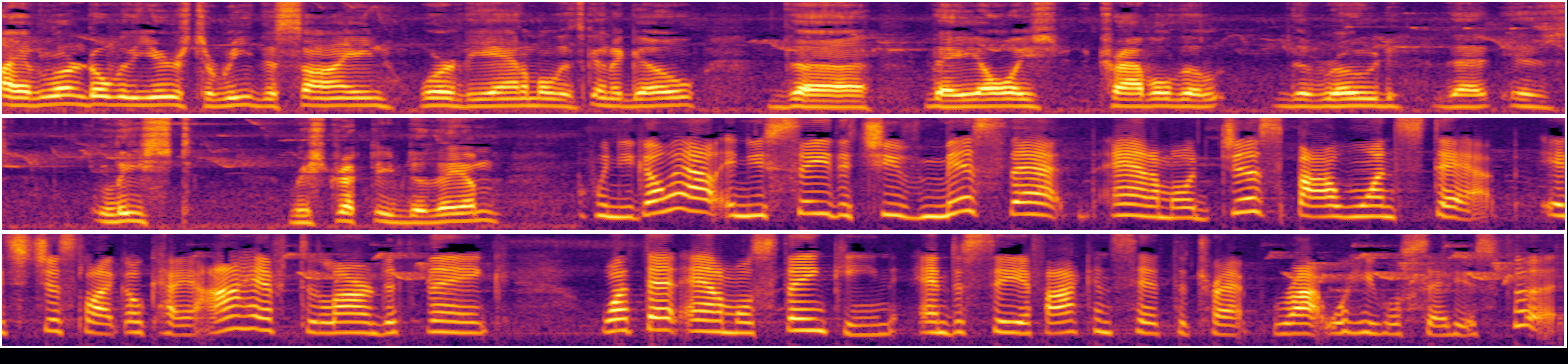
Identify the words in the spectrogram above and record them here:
I have learned over the years to read the sign where the animal is going to go. The, they always travel the, the road that is least restrictive to them when you go out and you see that you've missed that animal just by one step, it's just like, okay, I have to learn to think what that animal's thinking and to see if I can set the trap right where he will set his foot.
